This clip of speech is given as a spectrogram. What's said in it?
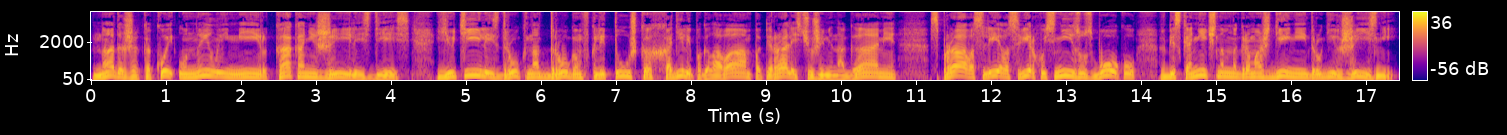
Надо же, какой унылый мир, как они жили здесь, ютились друг над другом в клетушках, ходили по головам, попирались чужими ногами, справа, слева, сверху, снизу, сбоку, в бесконечном нагромождении других жизней.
